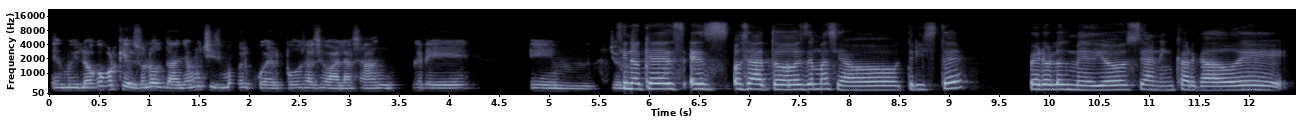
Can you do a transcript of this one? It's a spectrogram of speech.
Es muy loco porque eso nos daña muchísimo el cuerpo, o sea, se va la sangre. Em, Sino que es, es, o sea, todo es demasiado triste, pero los medios se han encargado de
